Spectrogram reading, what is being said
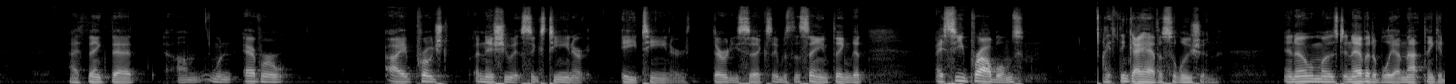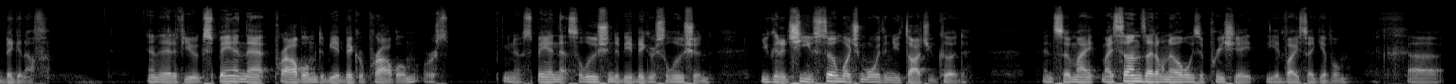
I think that um, whenever I approached an issue at 16 or 18 or 36, it was the same thing that I see problems, I think I have a solution, and almost inevitably, I'm not thinking big enough. And that if you expand that problem to be a bigger problem, or you know, span that solution to be a bigger solution, you can achieve so much more than you thought you could. And so my, my sons, I don't know, always appreciate the advice I give them. Uh,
